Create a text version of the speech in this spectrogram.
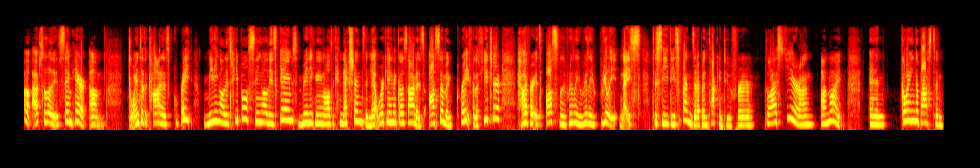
Oh, absolutely. Same here. Um, going to the con is great. Meeting all these people, seeing all these games, meeting all the connections and networking that goes on is awesome and great for the future. However, it's also really, really, really nice to see these friends that I've been talking to for the last year on online and going to Boston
